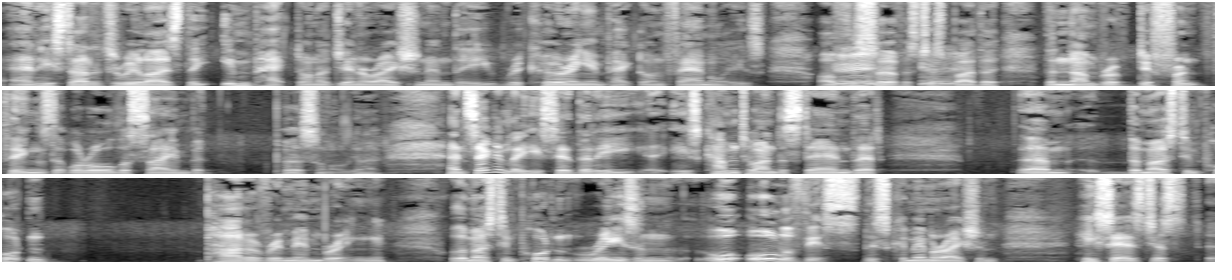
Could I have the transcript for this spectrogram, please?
And he started to realise the impact on a generation and the recurring impact on families of the service, just by the, the number of different things that were all the same but personal, you know. And secondly, he said that he he's come to understand that um, the most important part of remembering, or the most important reason, all, all of this, this commemoration, he says, just uh,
